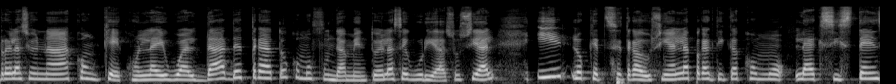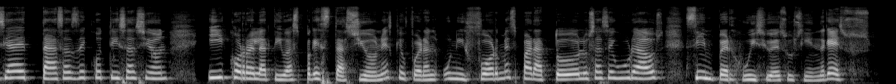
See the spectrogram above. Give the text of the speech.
relacionada con qué? Con la igualdad de trato como fundamento de la seguridad social y lo que se traducía en la práctica como la existencia de tasas de cotización y correlativas prestaciones que fueran uniformes para todos los asegurados sin perjuicio de sus ingresos.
